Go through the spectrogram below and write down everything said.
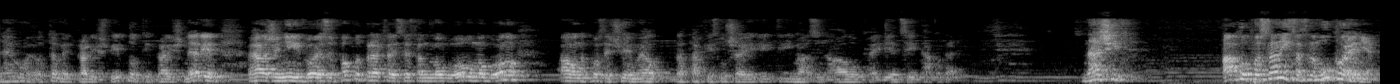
Nemoj, o tome praviš fitnu, ti praviš nerijed, kaže njih dvoje su poput braća i sestra, mogu ovo, mogu ono, a onda poslije čujemo jel, da takvi slučaj ima zinaluka i djece i tako dalje. Znači, ako poslanik sa nam ukorenje,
